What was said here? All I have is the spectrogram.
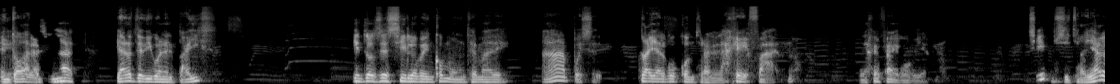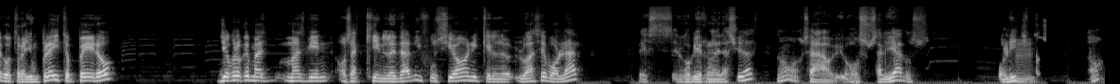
en toda la ciudad. Ya no te digo en el país. Y entonces sí lo ven como un tema de, ah, pues eh, trae algo contra la jefa, ¿no? La jefa de gobierno. Sí, pues sí trae algo, trae un pleito, pero yo creo que más, más bien, o sea, quien le da difusión y quien lo, lo hace volar es el gobierno de la ciudad, ¿no? O sea, o, o sus aliados políticos, ¿no?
